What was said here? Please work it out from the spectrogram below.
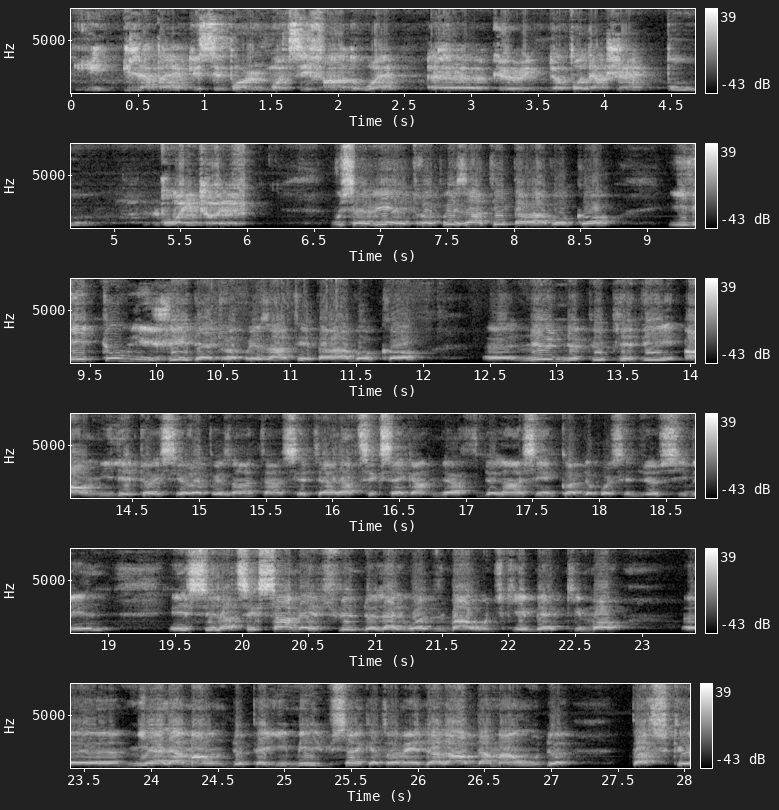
il, il apparaît que c'est pas un motif en droit, euh, qu'il n'a pas d'argent pour, pour être. Vous savez, être représenté par avocat, il est obligé d'être représenté par avocat. Euh, nul ne peut plaider hormis l'État et ses représentants. C'était à l'article 59 de l'ancien Code de procédure civile. Et c'est l'article 128 de la loi du barreau du Québec qui m'a euh, mis à l'amende de payer 1880 d'amende parce que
